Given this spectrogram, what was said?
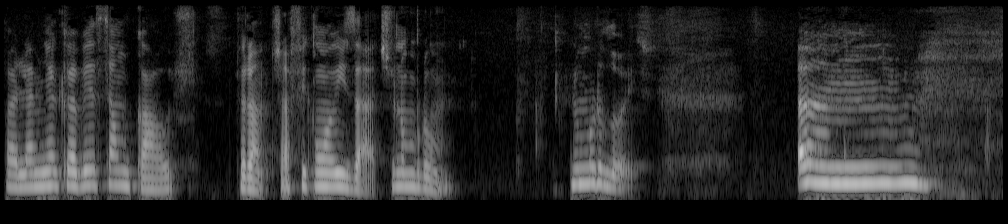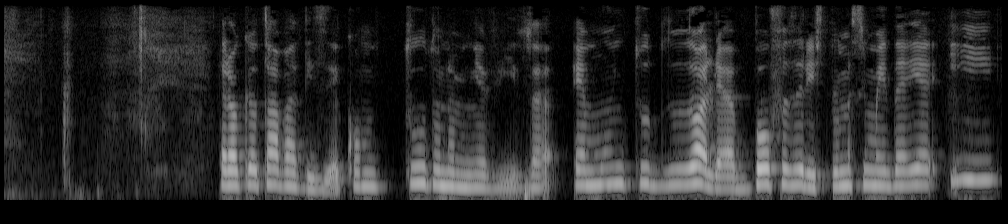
Olha, a minha cabeça é um caos. Pronto, já ficam avisados. Número 1. Um. Número 2. Era o que eu estava a dizer. Como tudo na minha vida é muito de: olha, vou fazer isto, mesmo assim uma ideia e.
